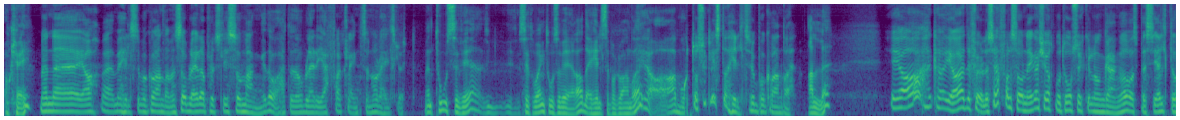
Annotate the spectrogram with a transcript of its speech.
Ok. Men eh, ja, vi, vi hilste på hverandre, men så ble det plutselig så mange da, at da ble det iallfall kleint, så nå er det helt slutt. Men to CV, Citroën 2CV-er, de hilser på hverandre? Ja, motorsyklister hilser jo på hverandre. Alle? Ja, ja, det føles i hvert fall sånn. Jeg har kjørt motorsykkel noen ganger, og spesielt da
